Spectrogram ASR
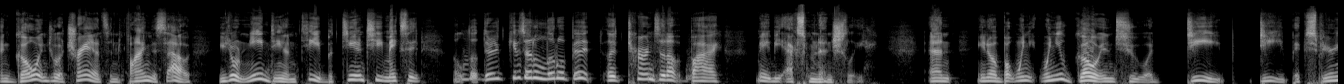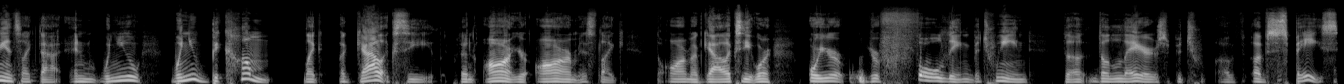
and go into a trance and find this out. You don't need DMT, but DMT makes it a little, gives it a little bit, it turns it up by maybe exponentially. And, you know, but when, when you go into a deep, deep experience like that, and when you, when you become like a galaxy an arm your arm is like the arm of galaxy or or you're you're folding between the the layers of of space.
